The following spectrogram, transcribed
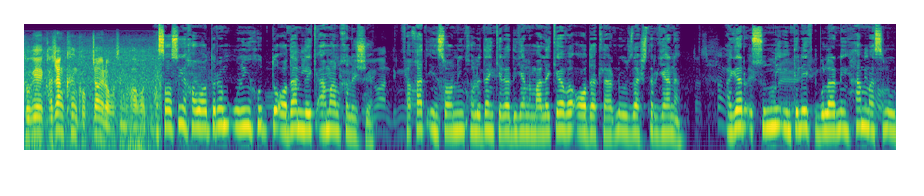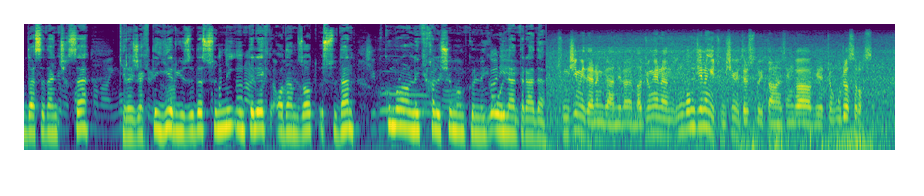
그게 가장 큰 걱정이라고 생각하거든요. asosiy xavotirim uning xuddi odamdek amal qilishi faqat insonning qo'lidan keladigan malaka va odatlarni o'zlashtirgani agar sun'iy intellekt bularning hammasini uddasidan chiqsa kelajakda yer yuzida sun'iy intellekt odamzod ustidan hukmronlik qilishi mumkinligi o'ylantiradi 중심이 되는 게 아니라 나중에는 인공지능이 중심이 될 수도 있다는 생각에 좀 우려스럽습니다.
